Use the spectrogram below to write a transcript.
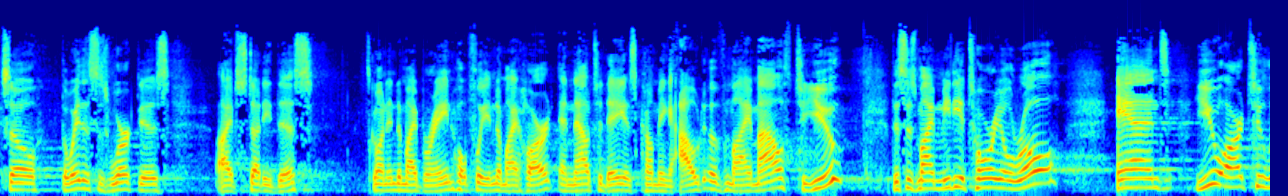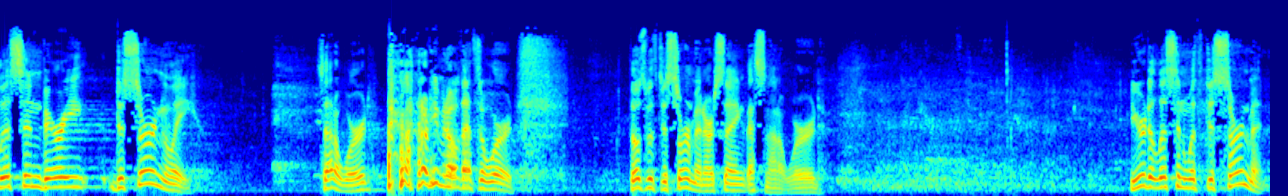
So the way this has worked is I've studied this. It's gone into my brain, hopefully into my heart, and now today is coming out of my mouth to you. This is my mediatorial role, and you are to listen very discerningly. Is that a word? I don't even know if that's a word. Those with discernment are saying, that's not a word. You're to listen with discernment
